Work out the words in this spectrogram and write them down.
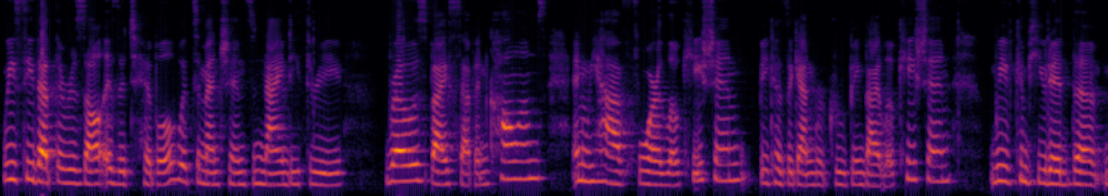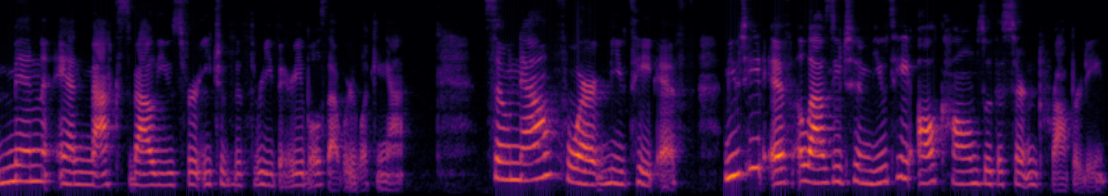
we see that the result is a tibble with dimensions 93 rows by seven columns, and we have for location, because again, we're grouping by location, we've computed the min and max values for each of the three variables that we're looking at. So now for mutate if. Mutate if allows you to mutate all columns with a certain property.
